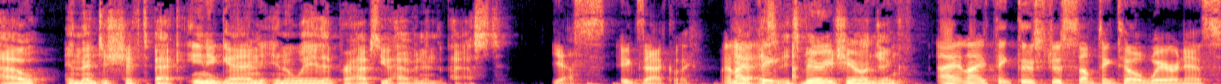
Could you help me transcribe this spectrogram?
out and then to shift back in again in a way that perhaps you haven't in the past. Yes, exactly. And yeah, I think it's, it's very challenging. And I think there's just something to awareness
